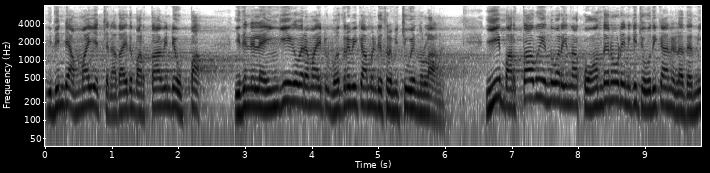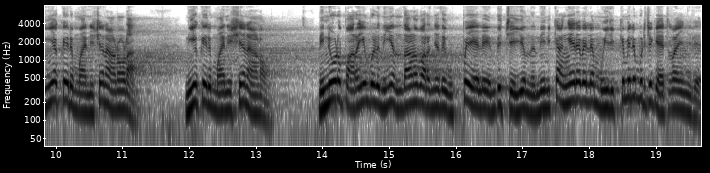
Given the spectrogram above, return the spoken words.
ഇതിന്റെ അമ്മായി അച്ഛൻ അതായത് ഭർത്താവിന്റെ ഉപ്പ ഇതിനെ ലൈംഗികപരമായിട്ട് ഉപദ്രവിക്കാൻ വേണ്ടി ശ്രമിച്ചു എന്നുള്ളതാണ്. ഈ ഭർത്താവ് എന്ന് പറയുന്ന കോന്തനോട് എനിക്ക് ചോദിക്കാനുള്ളത് നീയൊക്കെ ഒരു മനുഷ്യനാണോടാ? നീയൊക്കെ ഒരു മനുഷ്യനാണോ? നിന്നോട് പറയുമ്പോൾ നീ എന്താണ് പറഞ്ഞത്? ഉപ്പയല്ലേ എന്ത് ചെയ്യുന്നു? നിനക്ക് അങ്ങേരെ വല്ല മുരിക്കുമിലും പിടിച്ച് കയറ്ററിഞ്ഞില്ലേ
